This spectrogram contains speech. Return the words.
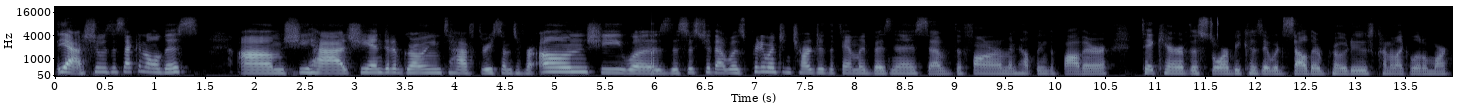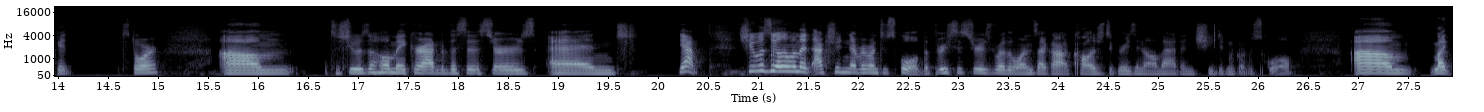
yeah, she was the second oldest. Um, she had she ended up growing to have three sons of her own. She was the sister that was pretty much in charge of the family business of the farm and helping the father take care of the store because they would sell their produce, kind of like a little market store. Um, so she was a homemaker out of the sisters, and yeah, she was the only one that actually never went to school. The three sisters were the ones that got college degrees and all that, and she didn't go to school. Um, like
